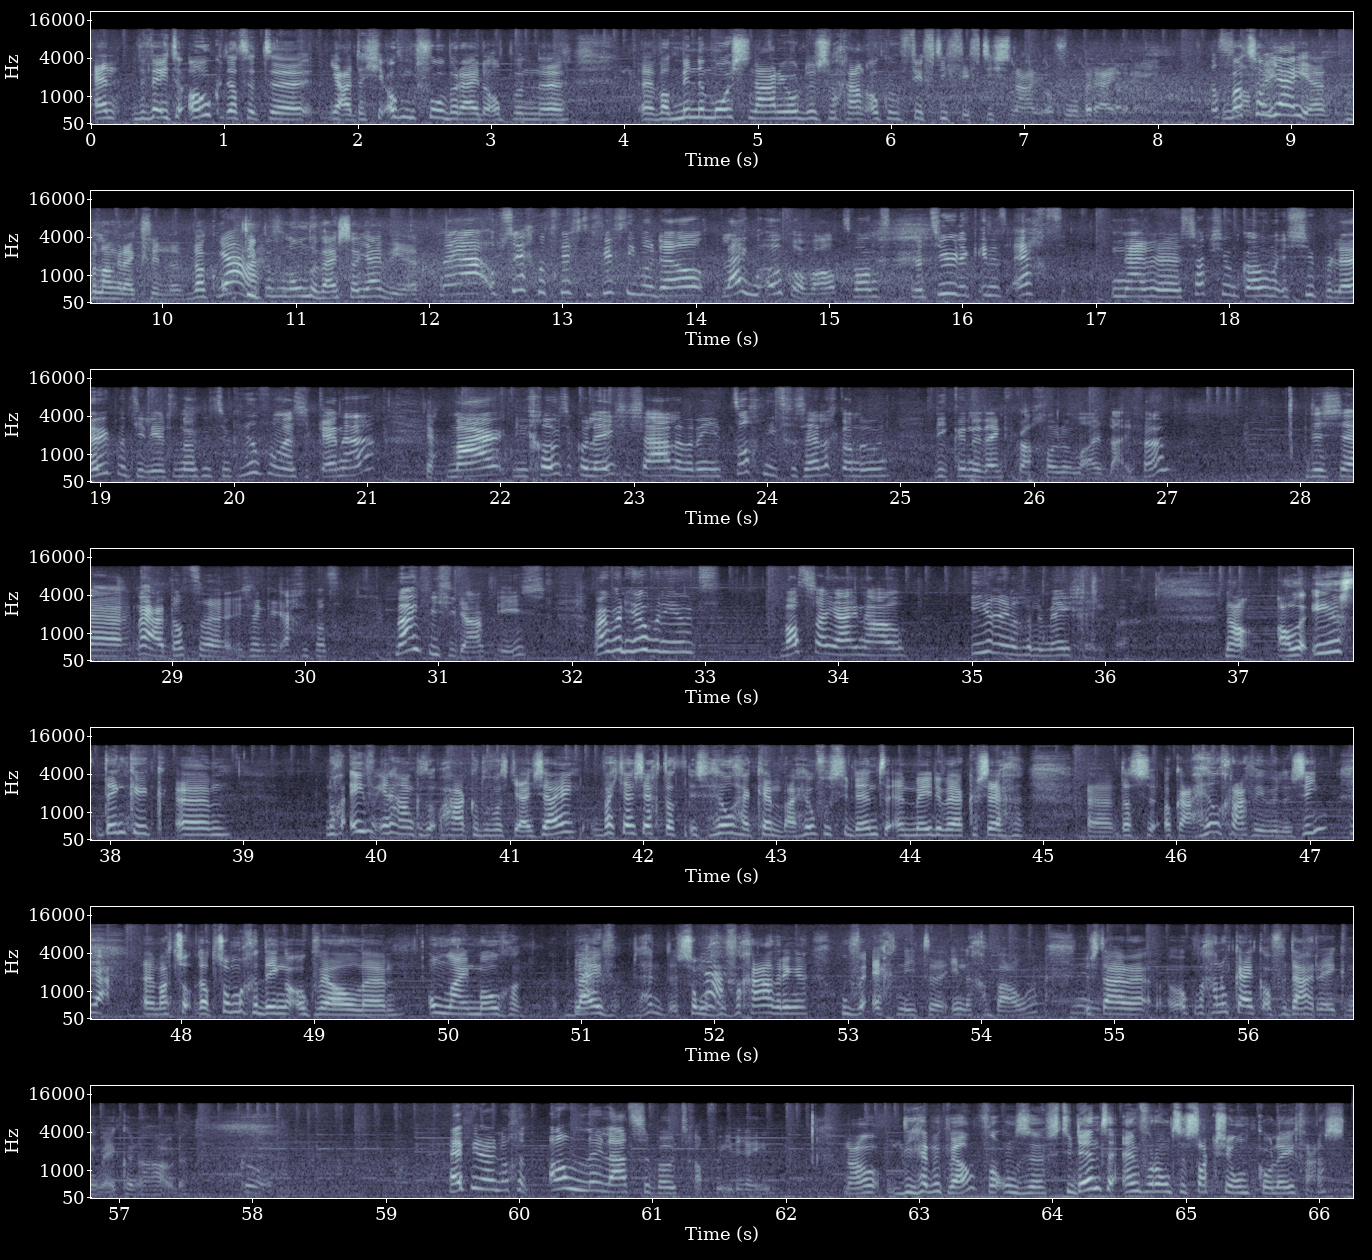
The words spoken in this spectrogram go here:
En we weten ook dat, het, ja, dat je ook moet voorbereiden op een eh, wat minder mooi scenario. Dus we gaan ook een 50-50 scenario voorbereiden. Wat zou ik. jij eh, belangrijk vinden? Welk Ja. type van onderwijs zou jij weer? Nou ja, op zich dat 50-50 model lijkt me ook al wat. Want natuurlijk in het echt naar de Saxion komen is superleuk. Want je leert dan ook natuurlijk heel veel mensen kennen. Ja. Maar die grote collegezalen waarin je toch niet gezellig kan doen, die kunnen denk ik wel gewoon online blijven. Dus eh, nou ja, dat is denk ik eigenlijk wat mijn visie daarop is. Maar ik ben heel benieuwd, wat zou jij nou iedereen nog willen meegeven? Nou, allereerst denk ik ehm, nog even inhakend hakend op wat jij zei. Wat jij zegt, dat is heel herkenbaar. Heel veel studenten en medewerkers zeggen eh, dat ze elkaar heel graag weer willen zien. Ja, Eh, maar dat sommige dingen ook wel eh, online mogen blijven. De- Sommige Ja. vergaderingen hoeven echt niet in de gebouwen. Dus daar, ook, we gaan ook kijken of we daar rekening mee kunnen houden. cool. Heb je nou nog een allerlaatste boodschap voor iedereen? Nou, die heb ik wel voor onze studenten en voor onze Saxion collega's.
